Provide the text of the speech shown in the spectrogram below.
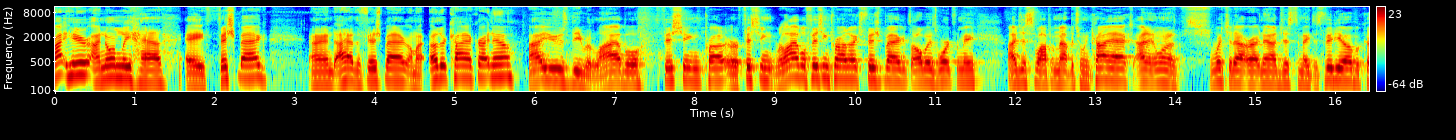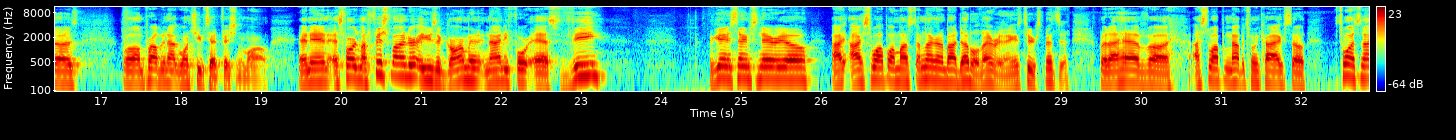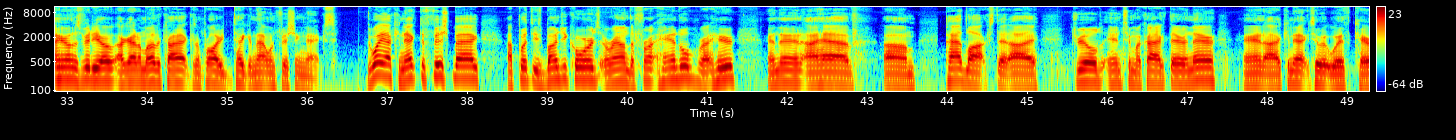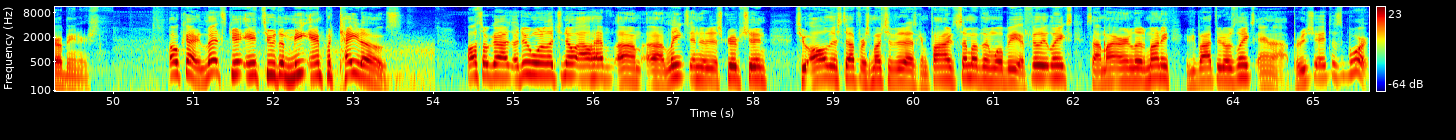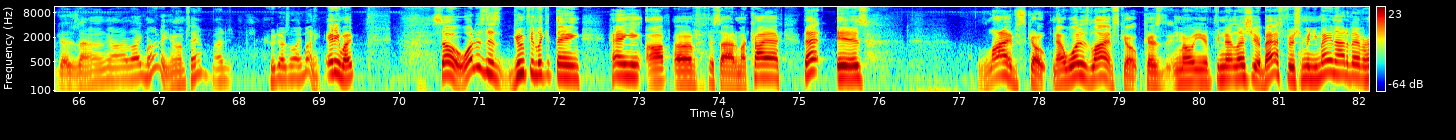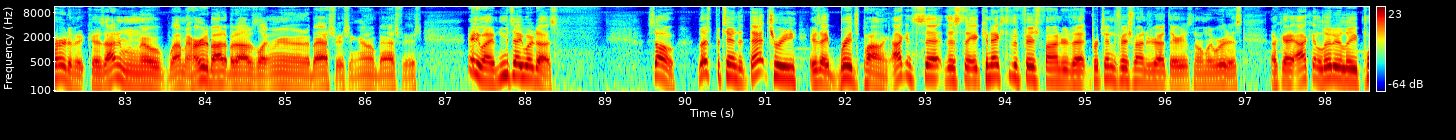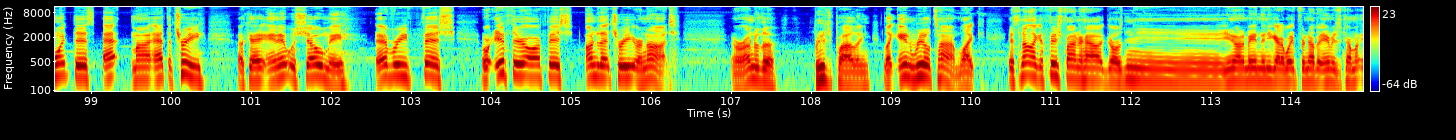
Right here, I normally have a fish bag and I have the fish bag on my other kayak right now. I use the reliable fishing product or fishing reliable fishing products fish bag. It's always worked for me. I just swap them out between kayaks. I didn't want to switch it out right now just to make this video because, well, I'm probably not going sheep's head fishing tomorrow. And then as far as my fish finder, I use a Garmin 94SV. Again, same scenario. I, I swap all my, I'm not gonna buy double of everything, it's too expensive. But I have, uh, I swap them out between kayaks, so that's why it's not here on this video. I got my other kayak because I'm probably taking that one fishing next. The way I connect the fish bag, I put these bungee cords around the front handle right here, and then I have um, padlocks that I drilled into my kayak there and there, and I connect to it with carabiners. Okay, let's get into the meat and potatoes. Also guys, I do wanna let you know I'll have um, uh, links in the description to all this stuff for as much of it as I can find. Some of them will be affiliate links, so I might earn a little money if you buy through those links, and I appreciate the support because I, I, like money, you know what I'm saying? I, who doesn't like money? Anyway, so what is this goofy looking thing hanging off of the side of my kayak? That is live scope. Now, what is live scope? Because, you know, if you're not, unless you're a bass fisherman, you may not have ever heard of it because I didn't know, well, I mean, I heard about it, but I was like, eh, bass fishing, I don't bass fish. Anyway, let me tell you what it does. So let's pretend that that tree is a bridge piling. I can set this thing, it connects to the fish finder that, pretend the fish finder's right there, it's normally where it is. Okay, I can literally point this at my, at the tree, okay, and it will show me every fish, or if there are fish under that tree or not, or under the bridge piling, like in real time. Like it's not like a fish finder how it goes, you know what I mean? Then you gotta wait for another image to come up.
